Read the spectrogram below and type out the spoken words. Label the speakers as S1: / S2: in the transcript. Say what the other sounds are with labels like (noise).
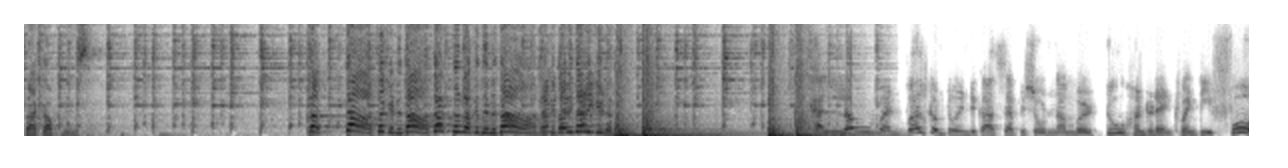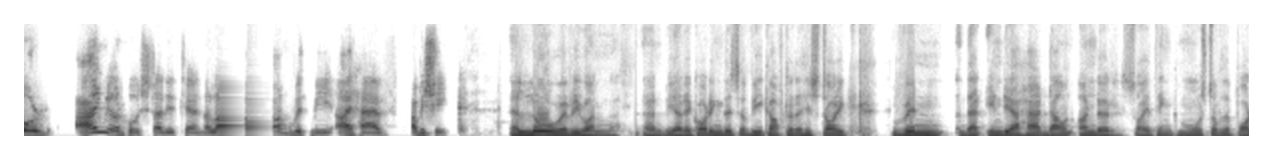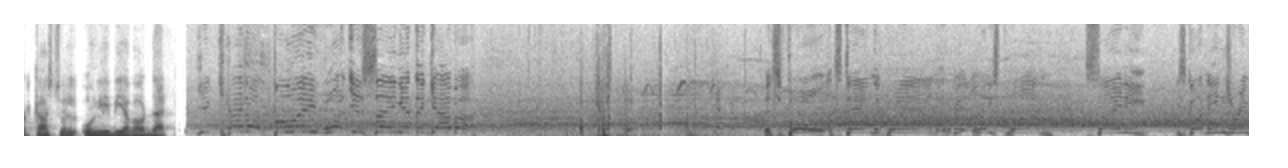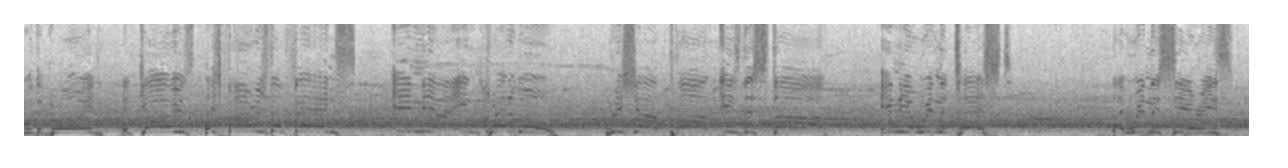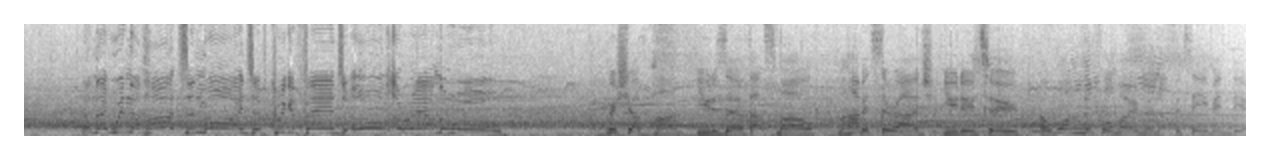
S1: Track up, please. Da, da, takidi, da, da, da, nakadini, da, nakadani, darigida.
S2: Hello and welcome to Indicast episode number 224. I'm your host Aditya, and along with me, I have Abhishek.
S3: Hello, everyone. And we are recording this a week after a historic win that India had down under. So I think most of the podcast will only be about that.
S4: You cannot believe what you're seeing at the Gabba. It's full. It's down the ground. It'll be at least one. Saini, he's got an injury with the groin. It goes as far as the fence. India, incredible. Rishabh Pant is the star. India win the test. They win the series. And they win the hearts and minds of cricket fans all around the world.
S5: Rishabh Pant, you deserve that smile. Mohammad Siraj, you do too. A wonderful moment for Team India.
